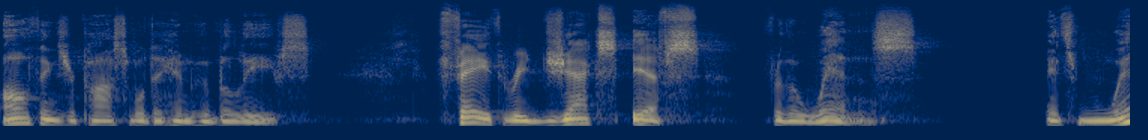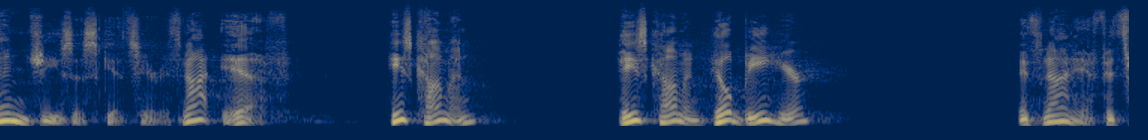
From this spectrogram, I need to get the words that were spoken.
All things are possible to him who believes. Faith rejects ifs for the whens. It's when Jesus gets here, it's not if. He's coming. He's coming. He'll be here. It's not if, it's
